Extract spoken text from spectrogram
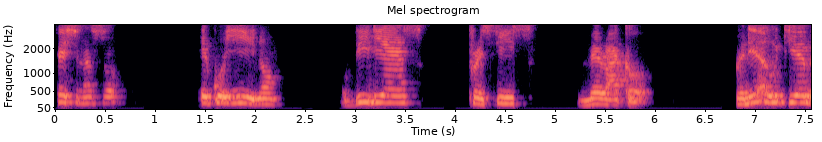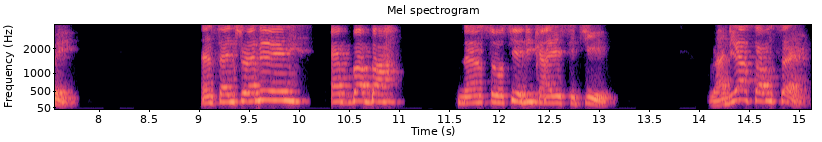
fish no so ɛkɔyii no. Obedience precedes miracle. Ani a wotie me. Nsɛnkyerɛnne ɛbaba na nso si edi anyị si tie radi asam sɛ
